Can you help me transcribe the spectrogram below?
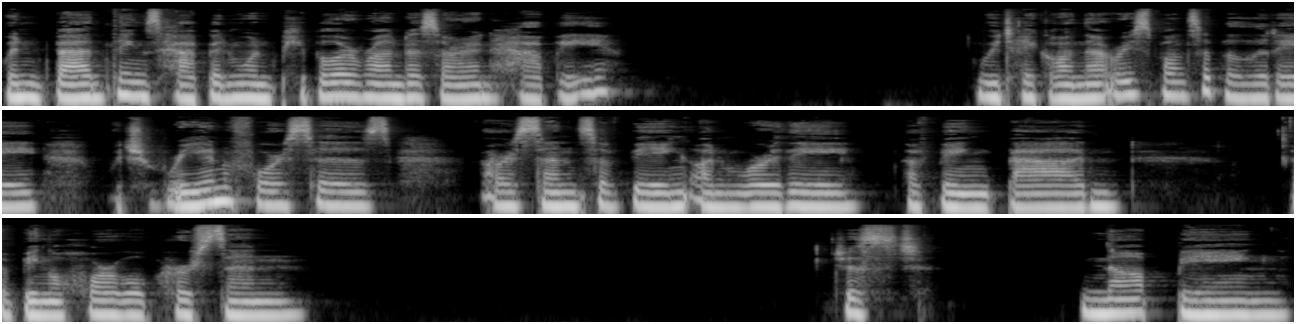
when bad things happen, when people around us are unhappy, we take on that responsibility, which reinforces our sense of being unworthy, of being bad, of being a horrible person, just not being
